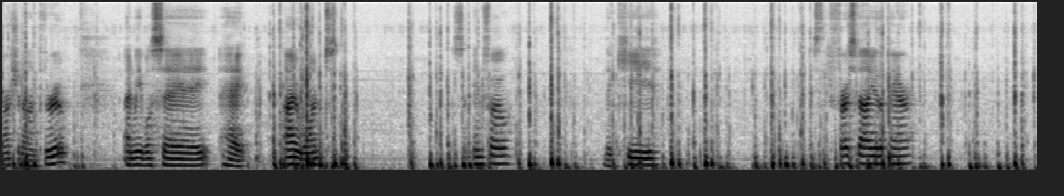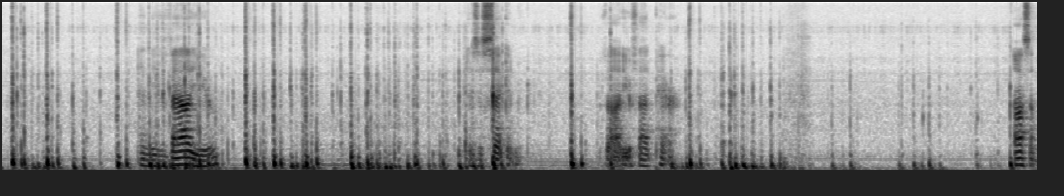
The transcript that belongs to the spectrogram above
march it on through, and we will say, hey, I want some info. The key is the first value of the pair, and the value is the second value of that pair. Awesome.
